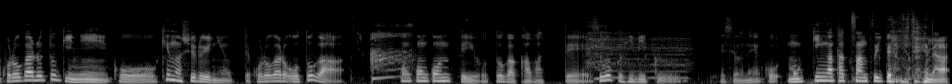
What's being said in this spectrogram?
転がる時にこう木の種類によって転がる音があコンコンコンっていう音が変わってすごく響くんですよね。こう木琴がたくさんついてるみたいな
